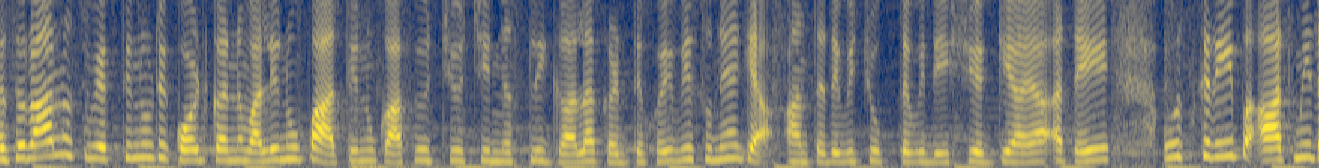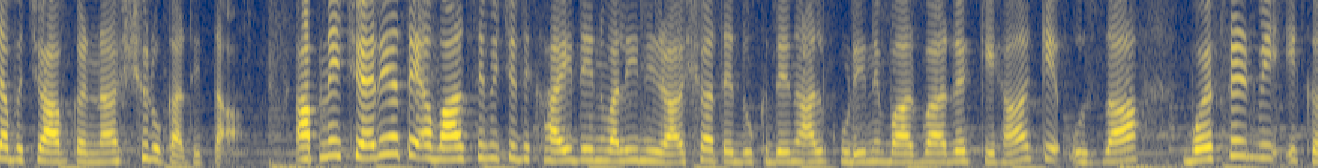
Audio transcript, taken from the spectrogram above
ਇਸ ਦੌਰਾਨ ਉਸ ਵਿਅਕਤੀ ਨੂੰ ਰਿਕਾਰਡ ਕਰਨ ਵਾਲੇ ਨੂੰ ਭਾਰਤੀ ਨੂੰ ਕਾਫੀ ਉੱਚੀ ਉੱਚੀ ਨਸਲੀ ਗਾਲਾਂ ਕੱਢਦੇ ਹੋਏ ਵੀ ਸੁਣਿਆ ਗਿਆ। ਅੰਤ ਦੇ ਵਿੱਚ ਉਕਤ ਵਿਦੇਸ਼ੀ ਅੱਗੇ ਆਇਆ ਅਤੇ ਉਸ ਕਰੀਬ ਆਦਮੀ ਦਾ ਬਚਾਅ ਕਰਨਾ ਸ਼ੁਰੂ ਕਰ ਦਿੱਤਾ। ਆਪਣੇ ਚਿਹਰੇ ਅਤੇ ਆਵਾਜ਼ ਦੇ ਵਿੱਚ ਦਿਖਾਈ ਦੇਣ ਵਾਲੀ ਨਿਰਾਸ਼ਾ ਅਤੇ ਦੁੱਖ ਦੇ ਨਾਲ ਕੁੜੀ ਨੇ ਵਾਰ-ਵਾਰ ਕਿਹਾ ਕਿ ਉਸ ਦਾ ਬॉयਫ੍ਰੈਂਡ ਵੀ ਇੱਕ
